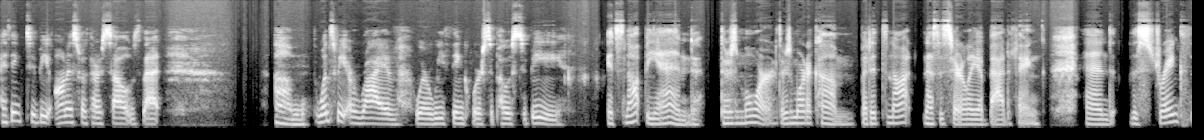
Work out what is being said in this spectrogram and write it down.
I think to be honest with ourselves that um, once we arrive where we think we're supposed to be, it's not the end. There's more. There's more to come, but it's not necessarily a bad thing. And the strength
